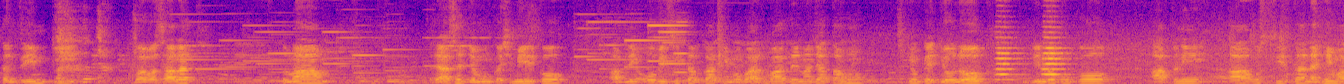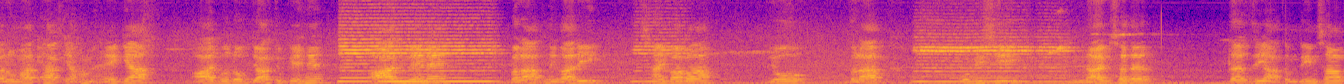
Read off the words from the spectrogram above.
تنظیم کی باوسالت تمام ریاست جموں کشمیر کو اپنی او بی سی طبقہ کی مبارکباد دینا چاہتا ہوں، کیونکہ جو لوگ، جن لوگوں کو اپنی اس چیز کا نہیں معلومات تھا کہ ہم ہیں کیا آج وہ لوگ جا چکے ہیں۔ آج میں نے بلاک نگاری سائیں بابا جو بلاک او بی سی نائب صدر درزی آتم دین صاحب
